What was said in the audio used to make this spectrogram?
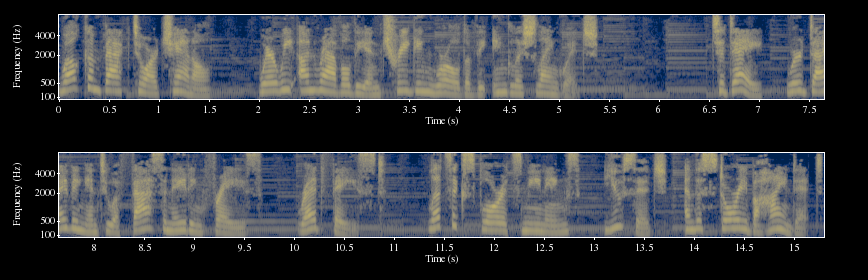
Welcome back to our channel, where we unravel the intriguing world of the English language. Today, we're diving into a fascinating phrase, red-faced. Let's explore its meanings, usage, and the story behind it.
